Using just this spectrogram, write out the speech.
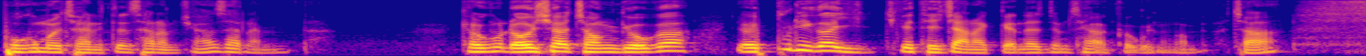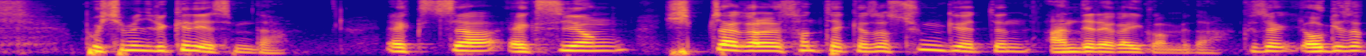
복음을 전했던 사람 중 한 사람입니다. 결국 러시아 정교가 여기 뿌리가 이게 되지 않았겠나 좀 생각하고 있는 겁니다. 자 보시면 이렇게 되어 있습니다. X자, X형 십자가를 선택해서 순교했던 안드레가 이겁니다. 그래서 여기서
